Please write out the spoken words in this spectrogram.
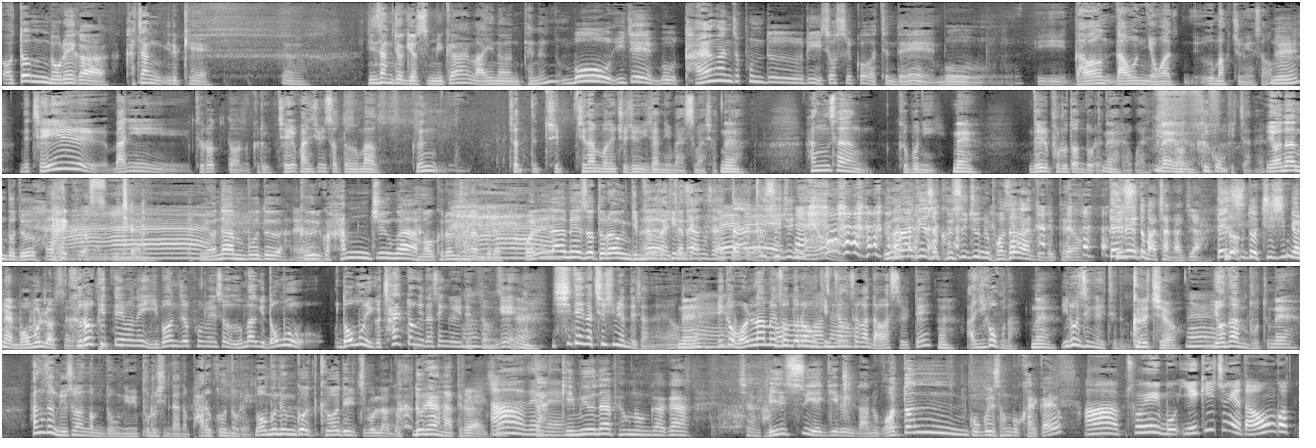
어떤 노래가 가장 이렇게 어, 인상적이었습니까? 라이너한테는? 뭐 이제 뭐 다양한 작품들이 있었을 것 같은데 뭐 이 나온 나온 영화 음악 중에서 네. 근데 제일 많이 들었던 그리고 제일 관심 있었던 음악은 저 지난번에 주진 기자님 말씀하셨던 네. 항상 그분이 네. 늘 부르던 노래다라고 네. 했던 네. 그곡 있잖아요. 연안부두. 네, 그렇습니다. 아~ 연안부드 네. 그리고 함중아 뭐 그런 사람들을 아. 월남에서 돌아온 김상사 아, 있잖아요. 김상사. 딱그 네. 수준이에요. 음악에서 그 수준을 벗어나지 못해요. 댄스도 그래. 마찬가지야. 댄스도 그러, 70년에 머물렀어요. 그렇기 때문에 이번 작품에서 음악이 너무 너무 이거 찰떡이다 생각이 됐던 게 네. 시대가 70년대잖아요. 네. 그러니까 월남에서 어, 돌아온 맞아요. 김상사가 나왔을 때 아 이거구나. 네. 이런 생각이 드는 거예요. 그렇죠. 연안부두. 네. 항상 류승환 감독님이 부르신다는 바로 그 노래. 머무는 곳 그 어딜지 몰라도 노래 하나 들어야죠. 아, 네네. 김유나 평론가가 자, 밀수 얘기를 나누고 어떤 곡을 선곡할까요? 아, 저희 뭐 얘기 중에 나온 것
